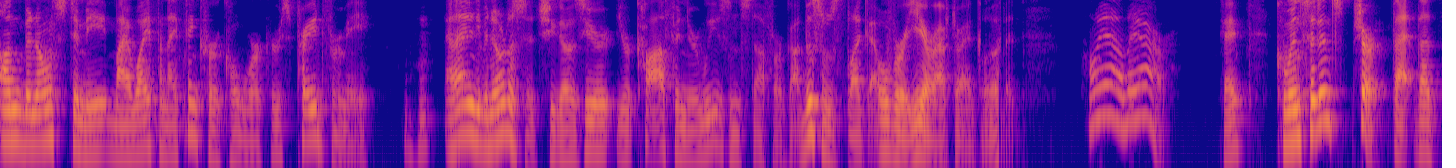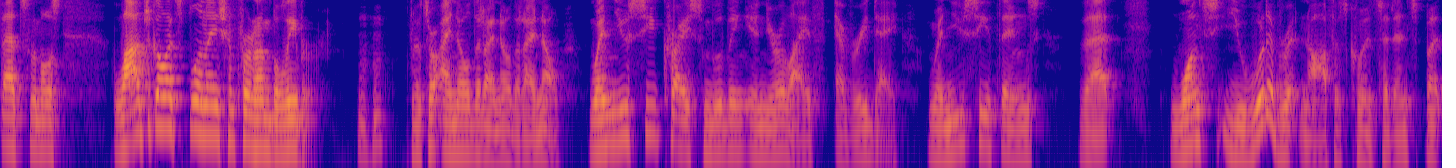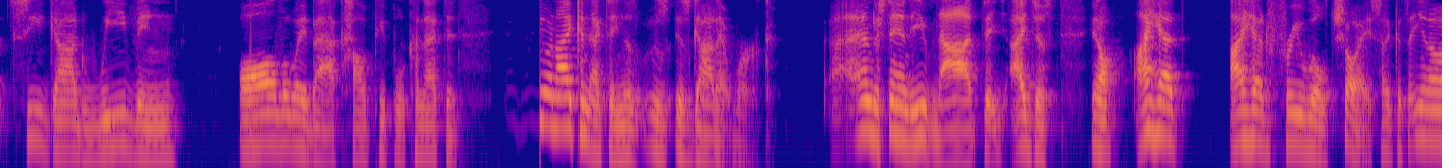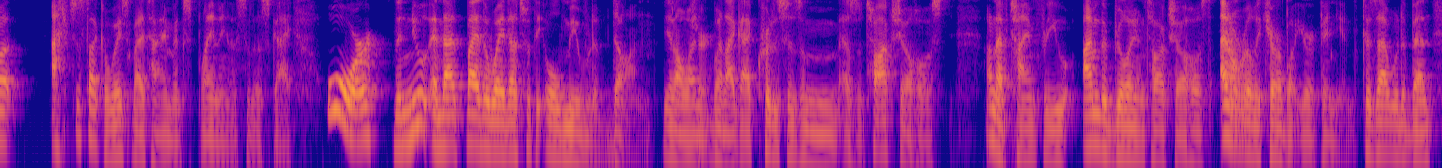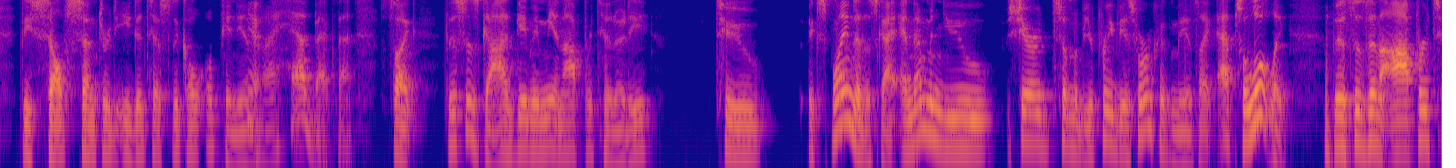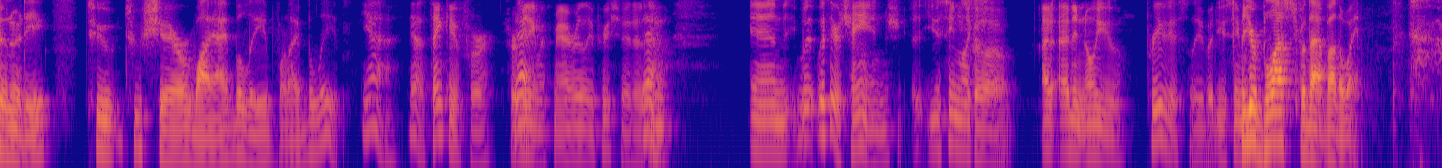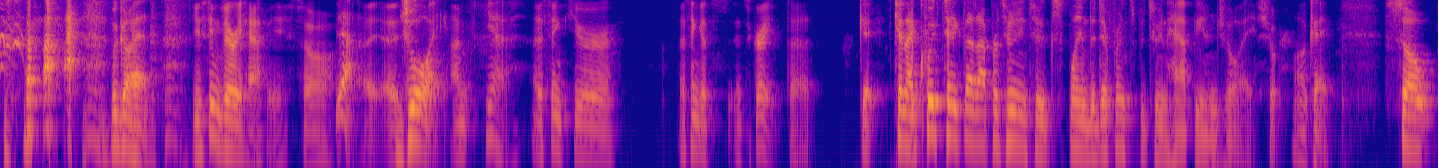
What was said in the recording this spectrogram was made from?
Unbeknownst to me, my wife and I think her coworkers prayed for me. Mm-hmm. And I didn't even notice it. She goes, Your your cough and your wheeze and stuff are gone. This was like over a year after I got it. Oh yeah, they are. Okay. Coincidence? Sure. That that that's the most logical explanation for an unbeliever. Mm-hmm. That's right. I know that I know that I know. When you see Christ moving in your life every day, when you see things that once you would have written off as coincidence, but see God weaving all the way back how people connected. You and I connecting is, is, is God at work. I understand you. Nah, I just, you know, I had, I had free will choice. I could say, you know what? I'm just not gonna waste my time explaining this to this guy. Or the new, and that, by the way, that's what the old me would have done. You know, when, Sure. when I got criticism as a talk show host, I don't have time for you. I'm the brilliant talk show host. I don't really care about your opinion because that would have been the self-centered, egotistical opinion Yeah. that I had back then. It's like this is God giving me an opportunity to explain to this guy. And then when you shared some of your previous work with me, it's like absolutely, this is an opportunity to to share why I believe what I believe. Yeah, yeah. Thank you for for Yeah. meeting with me. I really appreciate it. Yeah. And and with, with your change, you seem like a. I, I didn't know you previously, but you seem You're blessed for that, by the way. but go ahead. you seem very happy. So Yeah, I, I, joy. I'm yeah. I think you're. I think it's it's great that Okay, can I quick take that opportunity to explain the difference between happy and joy? sure. Okay. So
